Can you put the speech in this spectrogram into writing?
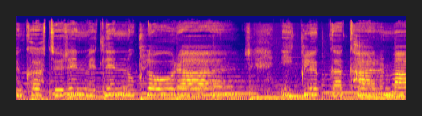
En kötturinn villinn og klórar í glugga karma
